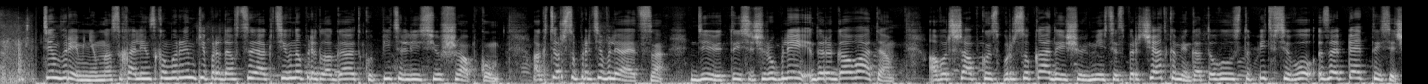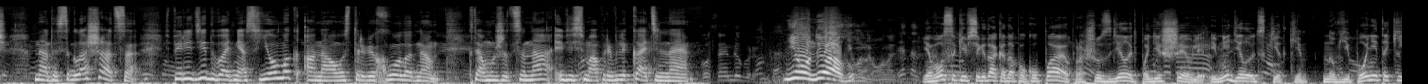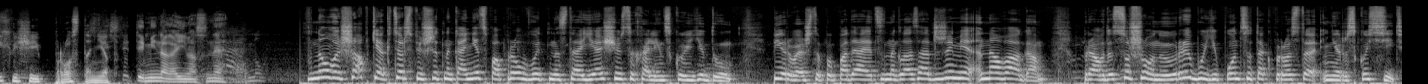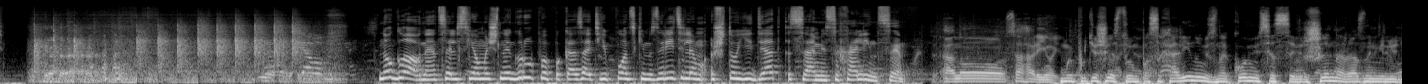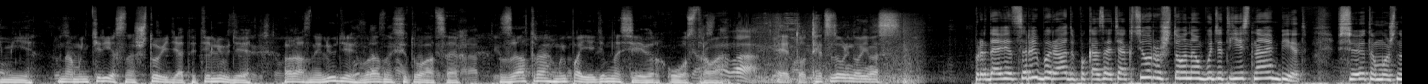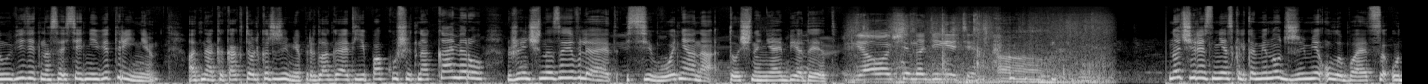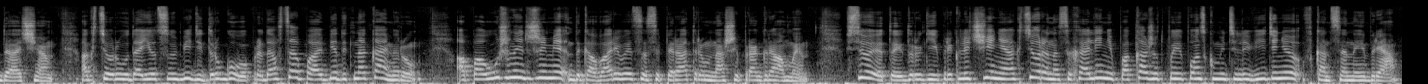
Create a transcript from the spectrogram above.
Тем временем на Сахалинском рынке продавцы активно предлагают купить лисью шапку. Актер сопротивляется. 9 тысяч рублей дороговато. А вот шапку из барсука, да еще вместе с перчатками, готовы уступить всего за 5 тысяч. Надо соглашаться. Впереди два дня съемок, а на острове холодно. К тому же цена весьма привлекательная. Не он, не я в Осаке всегда, когда покупаю, прошу сделать подешевле, и мне делают скидки. Но в Японии таких вещей просто нет. В новой шапке актер спешит наконец попробовать настоящую сахалинскую еду. Первое, что попадается на глаза Джимми – навага. Правда, сушеную рыбу японцы так просто не раскусить. Но главная цель съемочной группы – показать японским зрителям, что едят сами сахалинцы. Мы путешествуем по Сахалину и знакомимся с совершенно разными людьми. Нам интересно, что едят эти люди. Разные люди в разных ситуациях. Завтра мы поедем на север острова. Продавец рыбы рада показать актеру, что она будет есть на обед. Все это можно увидеть на соседней витрине. Однако, как только Джимми предлагает ей покушать на камеру, женщина заявляет, сегодня она точно не обедает. Я вообще на диете. Но через несколько минут Джимми улыбается удача. Актеру удается убедить другого продавца пообедать на камеру. А поужинать Джимми договаривается с оператором нашей программы. Все это и другие приключения актера на Сахалине покажут по японскому телевидению в конце ноября.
